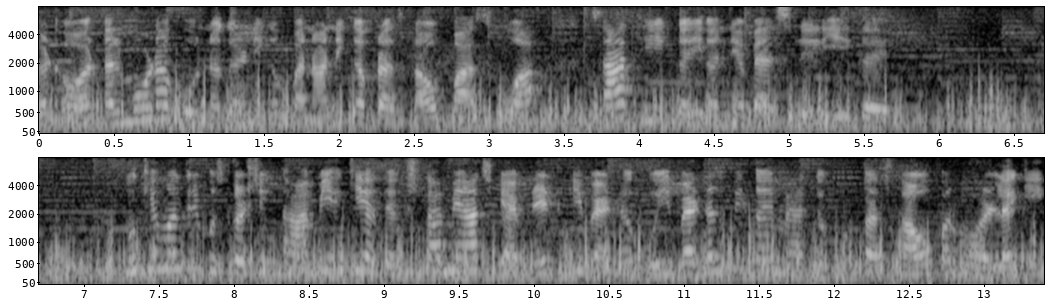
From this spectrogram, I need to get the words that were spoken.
में और अल्मोड़ा को नगर निगम बनाने का प्रस्ताव पास हुआ। साथ ही कई अन्य फैसले लिए गए। मुख्यमंत्री पुष्कर सिंह धामी की अध्यक्षता में आज कैबिनेट की बैठक हुई। बैठक में कई महत्वपूर्ण प्रस्तावों पर मोहर लगी।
